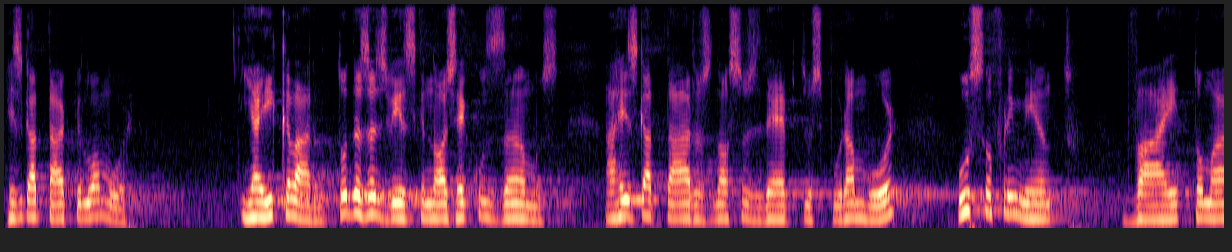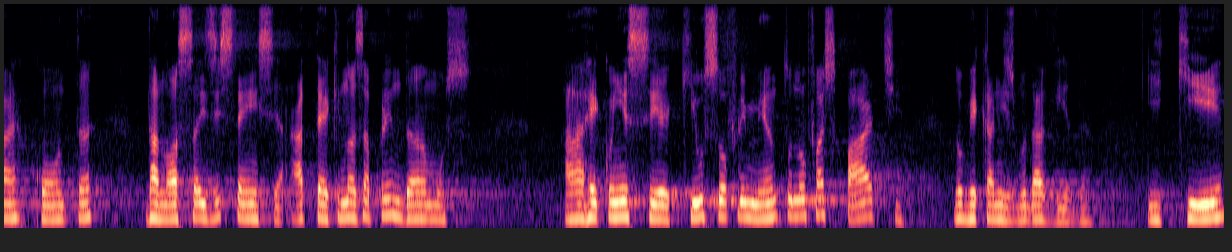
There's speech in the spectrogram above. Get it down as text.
resgatar pelo amor. E aí, claro, todas as vezes que nós recusamos a resgatar os nossos débitos por amor, o sofrimento vai tomar conta da nossa existência, até que nós aprendamos a reconhecer que o sofrimento não faz parte do mecanismo da vida e que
